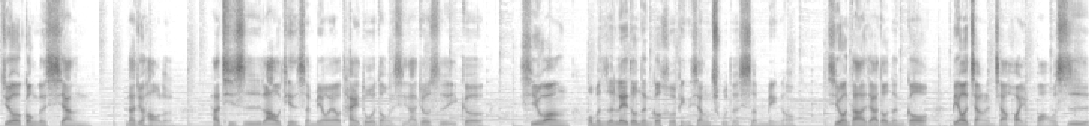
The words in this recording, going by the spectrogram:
就要供个香，那就好了。它其实拉奥天神没有要太多东西，它就是一个希望我们人类都能够和平相处的神明哦。希望大家都能够不要讲人家坏话，或是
